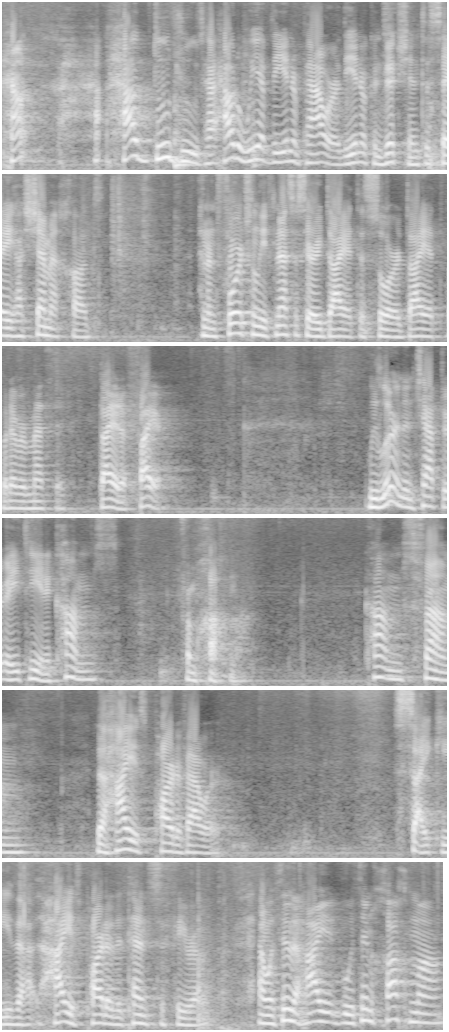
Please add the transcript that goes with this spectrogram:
How, how do Jews, how, how do we have the inner power, the inner conviction to say Hashem Echad? And unfortunately, if necessary, die at the sword, die at whatever method, die at a fire we learned in chapter 18 it comes from Chachma. It comes from the highest part of our psyche, the highest part of the ten Sephirot. And within the high, within Chachma,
